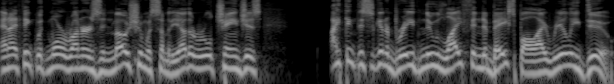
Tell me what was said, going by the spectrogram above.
And I think with more runners in motion, with some of the other rule changes, I think this is going to breathe new life into baseball. I really do.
